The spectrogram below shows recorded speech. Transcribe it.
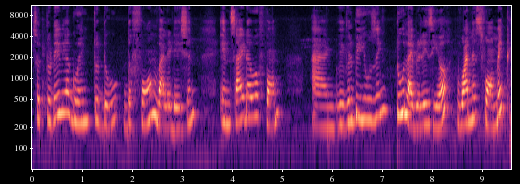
So today we are going to do the form validation inside our form and we will be using two libraries here. One is Formik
